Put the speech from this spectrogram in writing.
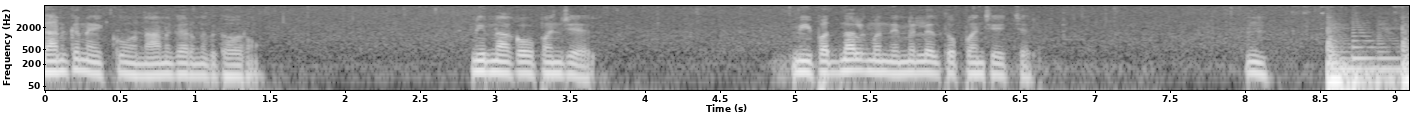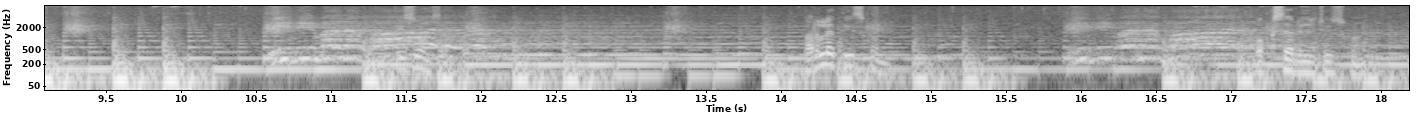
దానికన్నా ఎక్కువ నాన్నగారి మీద గౌరవం. మీరు నాకు ఒక పని చేయాలి. మీ పద్నాలుగు మంది ఎమ్మెల్యేలతో పని చేయించాలి. తీసుకోండి సార్. పర్లేదు తీసుకోండి. ఒకసారి వెళ్ళి చూసుకోండి.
